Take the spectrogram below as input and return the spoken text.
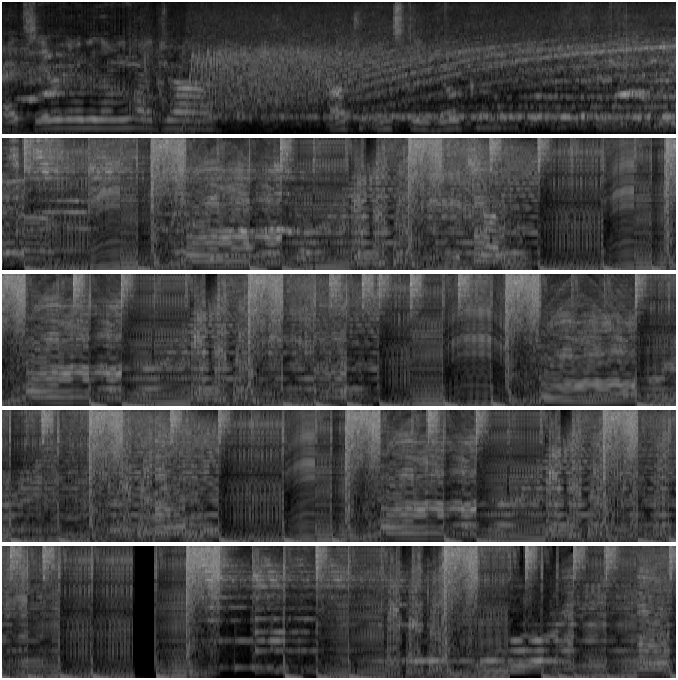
Alright, today we're gonna be learning how to draw Ultra Instinct Goku. It's um it's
